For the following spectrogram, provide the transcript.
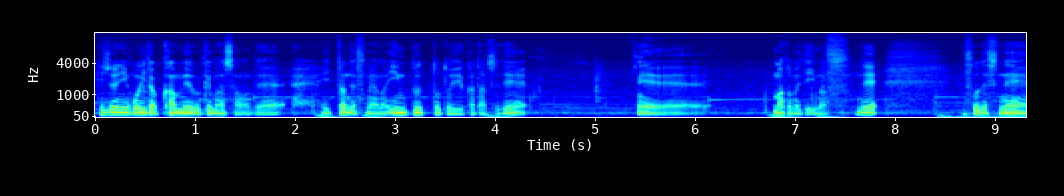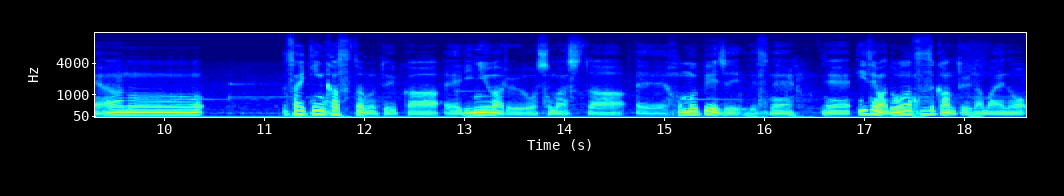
非常にこう痛く感銘を受けましたので一旦ですねあのインプットという形でえー、まとめています。でそうですね。あの、最近カスタムというか、え、リニューアルをしました、え、ホームページですね、え以前はドーナツ図鑑という名前の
